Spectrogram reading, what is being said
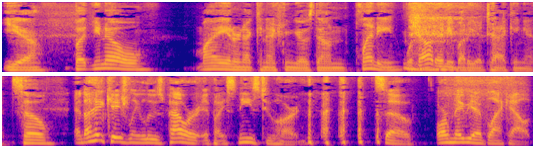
Yeah, but you know, my internet connection goes down plenty without anybody attacking it. So and i occasionally lose power if i sneeze too hard so or maybe i black out.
